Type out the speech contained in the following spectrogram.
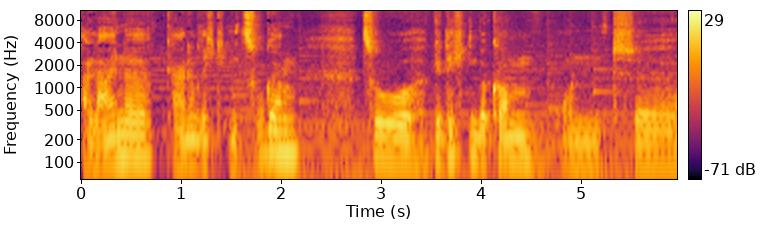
alleine keinen richtigen Zugang zu Gedichten bekommen. Und äh,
